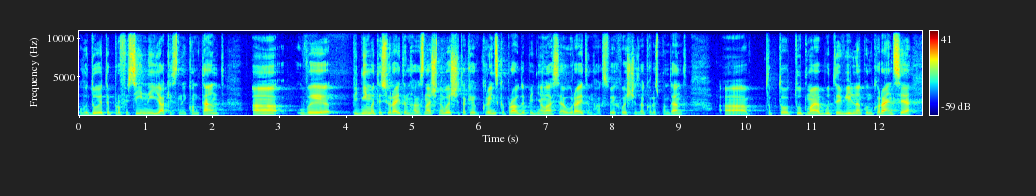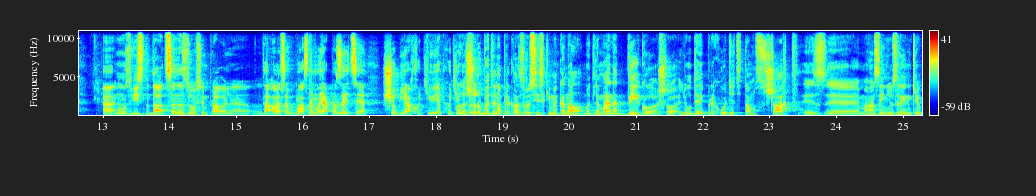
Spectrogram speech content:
готуєте професійний якісний контент, е, ви підніметесь у рейтингах значно вище, так як Українська Правда піднялася у рейтингах своїх вище за кореспондент. Е, Тобто тут має бути вільна конкуренція. Е, Ну, звісно, да, це не зовсім правильне. Та, але це власне моя позиція, що б я хотів. Я б хотів Але би... що робити, наприклад, з російськими каналами? Для мене дико, що люди приходять там з шахт, з е, магазинів, з ринків,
